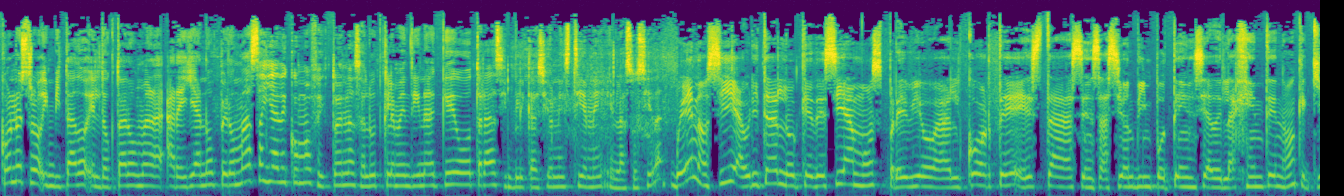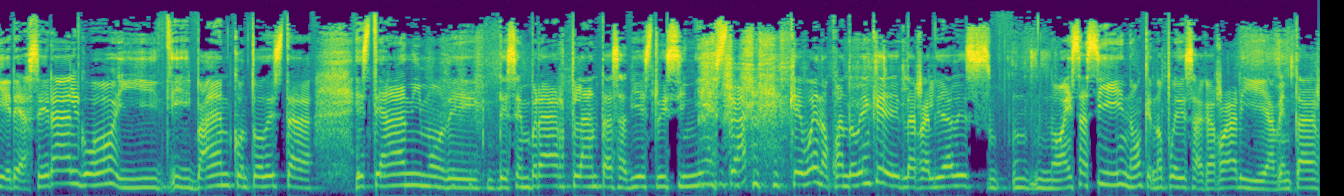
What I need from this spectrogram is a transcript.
con nuestro invitado, el doctor Omar Arellano. Pero más allá de cómo afectó en la salud, Clementina, ¿qué otras implicaciones tiene en la sociedad? Bueno, sí, ahorita lo que decíamos previo al corte, esta sensación de impotencia de la gente, ¿no? Que quiere hacer algo y, van con todo esta, este ánimo de, sembrar plantas a diestra y siniestra, que bueno, cuando ven que la realidad es no es así, ¿no? Que no puedes agarrar y aventar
